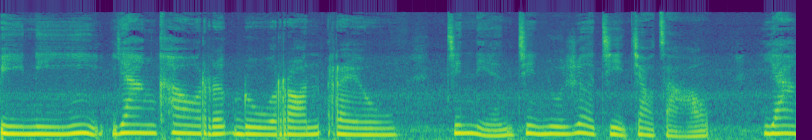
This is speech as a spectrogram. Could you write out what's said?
ปีนี้ย่างเข้าฤดูร้อนเร็ว今年进入热季较早ย่าง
